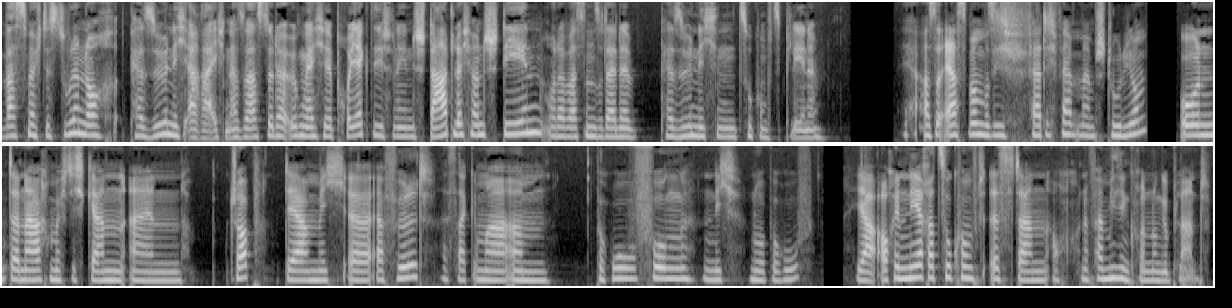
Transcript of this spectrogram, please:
Was möchtest du denn noch persönlich erreichen? Also hast du da irgendwelche Projekte, die schon in den Startlöchern stehen oder was sind so deine persönlichen Zukunftspläne? Ja, also erstmal muss ich fertig werden mit meinem Studium und danach möchte ich gern einen Job, der mich äh, erfüllt. Ich sage immer ähm, Berufung, nicht nur Beruf. Ja, auch in näherer Zukunft ist dann auch eine Familiengründung geplant.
